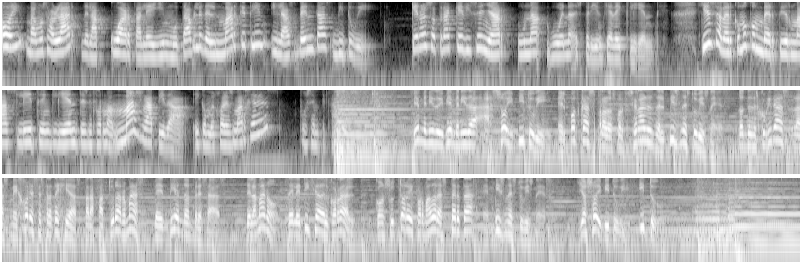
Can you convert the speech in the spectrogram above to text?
Hoy vamos a hablar de la cuarta ley inmutable del marketing y las ventas B2B, que no es otra que diseñar una buena experiencia de cliente. ¿Quieres saber cómo convertir más leads en clientes de forma más rápida y con mejores márgenes? Pues empezamos. Bienvenido y bienvenida a Soy B2B, el podcast para los profesionales del business to business, donde descubrirás las mejores estrategias para facturar más vendiendo empresas. De la mano de Leticia del Corral, consultora y formadora experta en business to business. Yo soy B2B. ¿Y tú?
